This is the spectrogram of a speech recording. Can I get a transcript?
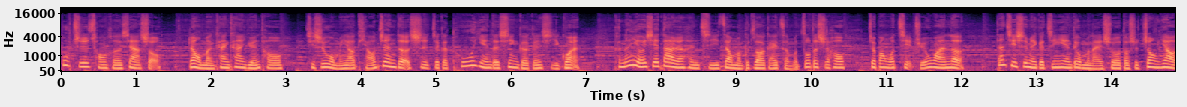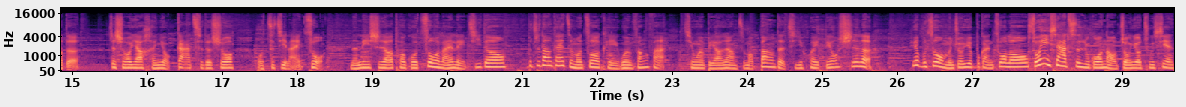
不知从何下手，让我们看看源头。其实我们要调整的是这个拖延的性格跟习惯。可能有一些大人很急，在我们不知道该怎么做的时候，就帮我解决完了。但其实每个经验对我们来说都是重要的。这时候要很有 guts 的说，我自己来做。能力是要透过做来累积的哦。不知道该怎么做，可以问方法。千万不要让这么棒的机会丢失了。越不做，我们就越不敢做喽。所以下次如果脑中又出现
